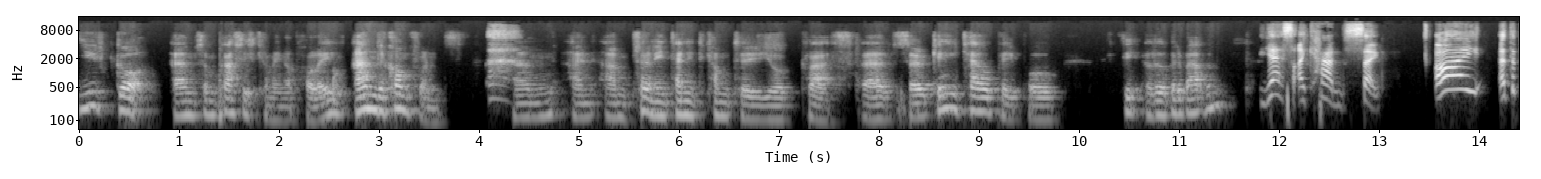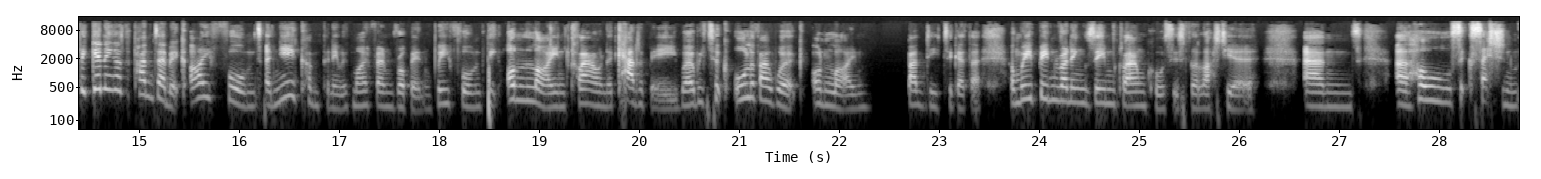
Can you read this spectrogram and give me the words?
you've got um, some classes coming up, Holly, and a conference. Um, and I'm certainly intending to come to your class. Uh, so, can you tell people a little bit about them? Yes, I can. So, I, at the beginning of the pandemic, I formed a new company with my friend Robin. We formed the Online Clown Academy, where we took all of our work online bandy together. And we've been running Zoom clown courses for the last year and a whole succession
